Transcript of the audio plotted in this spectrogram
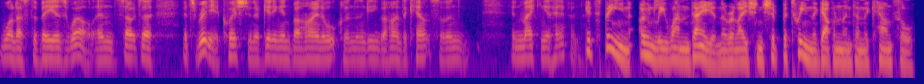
want us to be as well. And so it's a it's really a question of getting in behind Auckland and getting behind the council and and making it happen. It's been only one day in the relationship between the government and the council,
